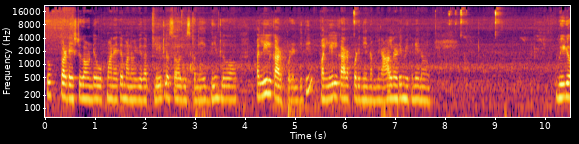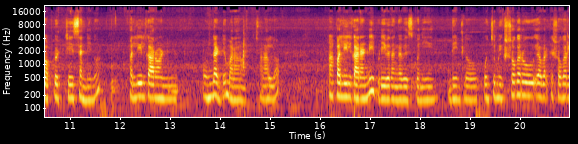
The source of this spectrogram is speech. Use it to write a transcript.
సూపర్ టేస్ట్గా ఉండే ఉప్మాని అయితే మనం వివిధ ప్లేట్లో సర్వ్ చేసుకొని దీంట్లో పల్లీల కారపొడి అండి ఇది. పల్లీల కారపొడి నేను మీరు ఆల్రెడీ మీకు నేను వీడియో అప్లోడ్ చేశాను నేను. పల్లీల కారం ఉందండి మన ఛానల్లో ఆ పల్లీల కారాన్ని ఇప్పుడు ఈ విధంగా వేసుకొని దీంట్లో కొంచెం మీకు షుగరు ఎవరికి షుగర్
